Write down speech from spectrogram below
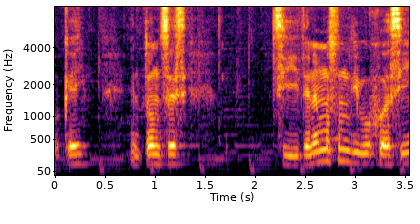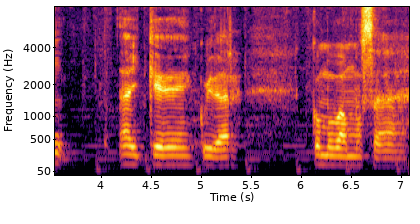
ok entonces si tenemos un dibujo así hay que cuidar cómo vamos a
